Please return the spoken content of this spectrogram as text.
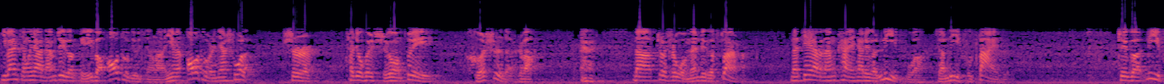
一般情况下，咱们这个给一个 auto 就行了，因为 auto 人家说了是它就会使用最合适的是吧？那这是我们这个算法。那接下来咱们看一下这个 leaf 啊，叫 leaf size。这个 leaf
